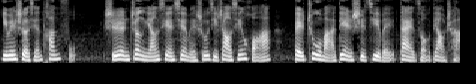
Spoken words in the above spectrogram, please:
因为涉嫌贪腐，时任正阳县县委书记赵新华被驻马店市纪委带走调查。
